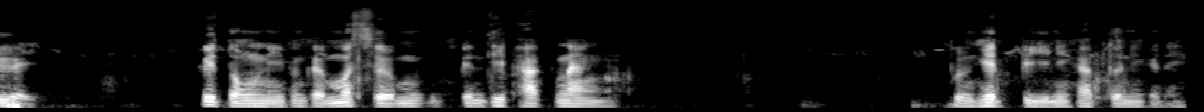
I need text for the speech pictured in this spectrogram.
เรื่อยๆ คือตรงนี้เพิ่นก็มาเสริมเป็นที่พักนั่งเพิ่งเฮ็ดปีนี้ครับ ตัวนี้ก็ได้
